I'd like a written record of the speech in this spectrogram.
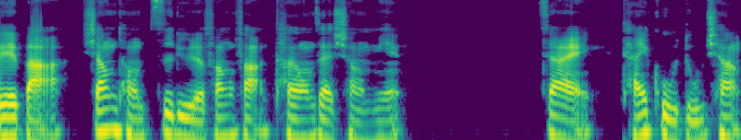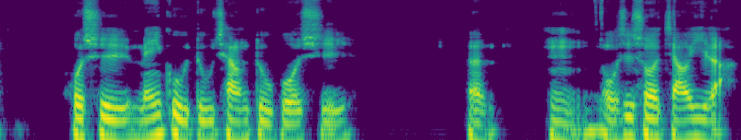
也把相同自律的方法套用在上面，在。台股赌场或是美股赌场赌博时，嗯嗯，我是说交易啦，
